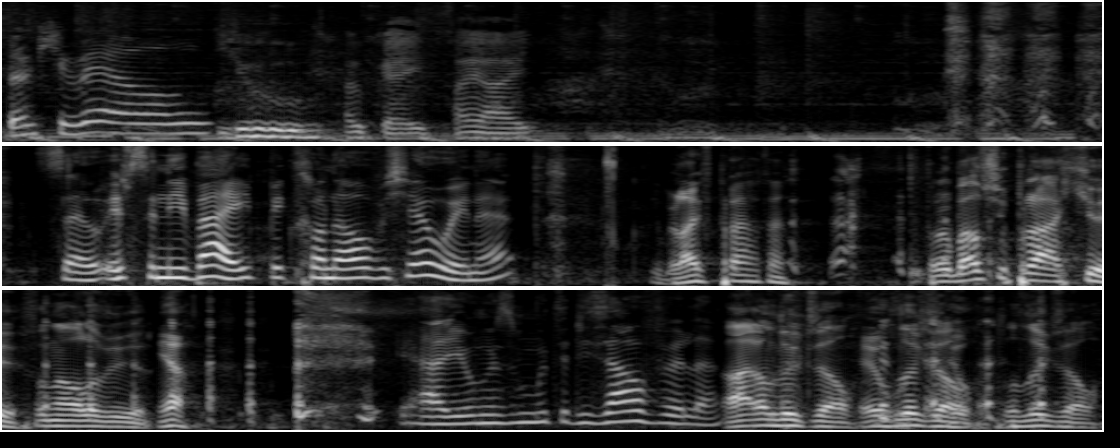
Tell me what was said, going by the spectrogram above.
Dankjewel. Joe. Oké. Hoi hoi. Zo, is er niet bij. Pikt gewoon de halve show in, hè? Je blijft praten. Promotiepraatje van een half uur. Ja, Ja, jongens, we moeten die zaal vullen. Ah, dat lukt wel. Heel dat lukt wel. Dat lukt wel.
